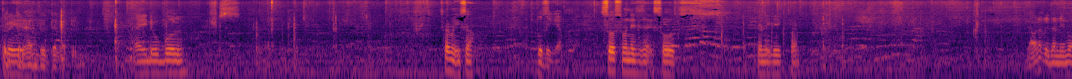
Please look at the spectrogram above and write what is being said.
100. 300 tagapin. Ay, double. Saan may isa? Puti ka. Sauce man isa. Sauce. Kani cake pan. Nauna kayo na mo.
